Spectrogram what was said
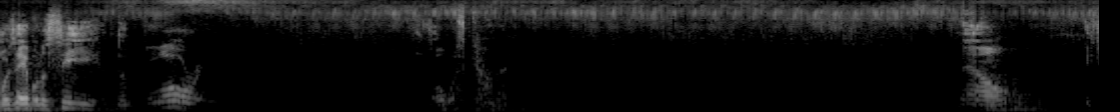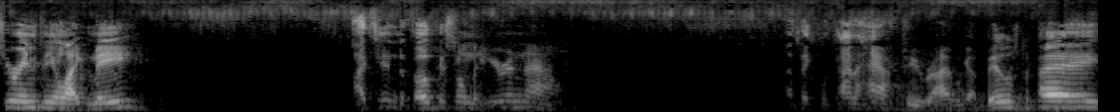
was able to see if you're anything like me, I tend to focus on the here and now I think we kind of have to, right? We got bills to pay.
